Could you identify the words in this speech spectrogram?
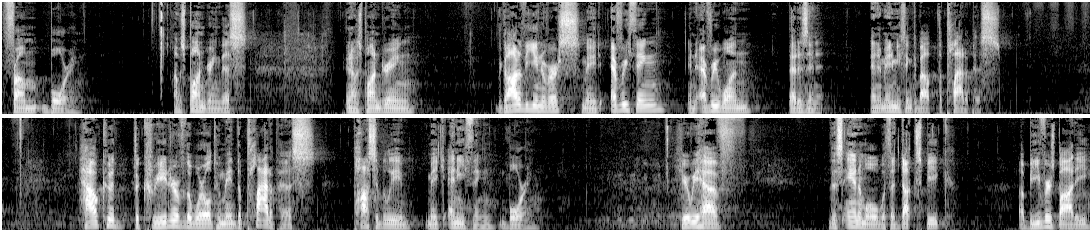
from boring. I was pondering this, and I was pondering the God of the universe made everything and everyone that is in it. And it made me think about the platypus. How could the creator of the world who made the platypus possibly make anything boring? Here we have this animal with a duck's beak, a beaver's body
